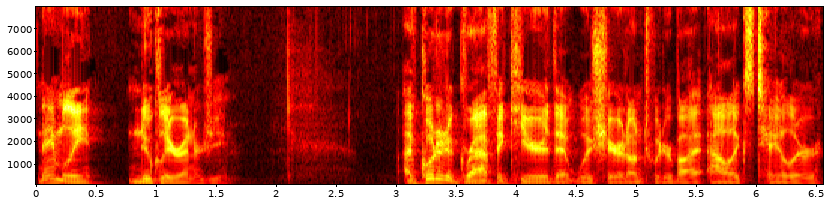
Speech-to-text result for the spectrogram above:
namely nuclear energy. I've quoted a graphic here that was shared on Twitter by Alex Taylor,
